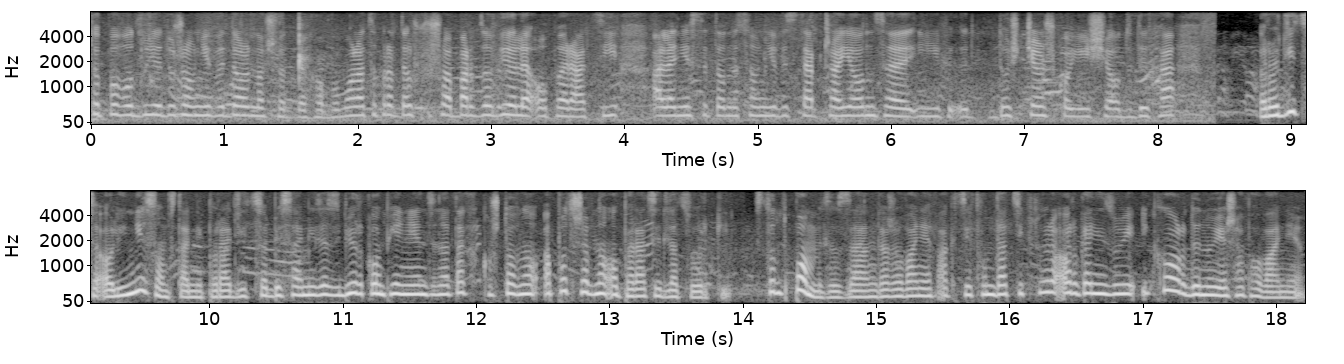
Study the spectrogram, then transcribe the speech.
To powoduje dużą niewydolność oddechową. Ola co prawda już przyszła bardzo wiele operacji, ale niestety one są niewystarczające i dość ciężko jej się oddycha. Rodzice Oli nie są w stanie poradzić sobie sami ze zbiórką pieniędzy na tak kosztowną, a potrzebną operację dla córki. Stąd pomysł zaangażowania w akcję fundacji, która organizuje i koordynuje szafowanie.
